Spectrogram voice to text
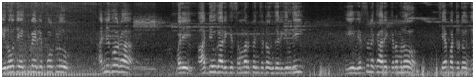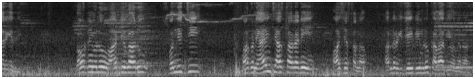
ఈరోజు ఎంక్వైరీ రిపోర్ట్లు అన్నీ కూడా మరి ఆర్డీఓ గారికి సమర్పించడం జరిగింది. ఈ నిరసన కార్యక్రమంలో చేపట్టడం జరిగింది. గవర్నీయులు ఆర్డీఓ గారు స్పందించి మాకు న్యాయం చేస్తారని ఆశిస్తున్నాం. అందరికీ జై భీములు కళాభివందనాలు.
